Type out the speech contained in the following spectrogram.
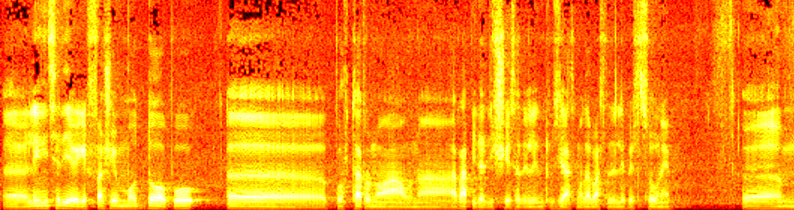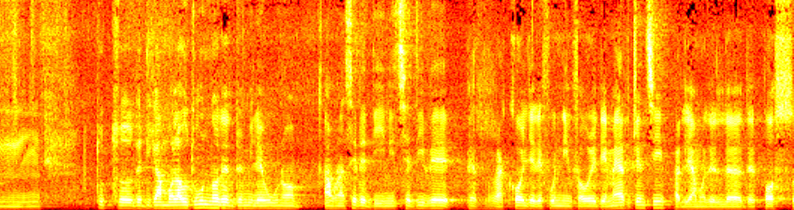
eh, le iniziative che facemmo dopo eh, portarono a una rapida discesa dell'entusiasmo da parte delle persone. Ehm, tutto, dedicammo l'autunno del 2001 a una serie di iniziative per raccogliere fondi in favore di emergency, parliamo del, del post,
